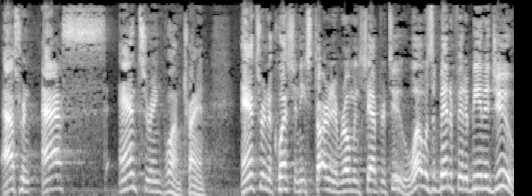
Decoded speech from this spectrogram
answering, answering, boy, I'm trying, answering a question he started in Romans chapter 2. What was the benefit of being a Jew?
